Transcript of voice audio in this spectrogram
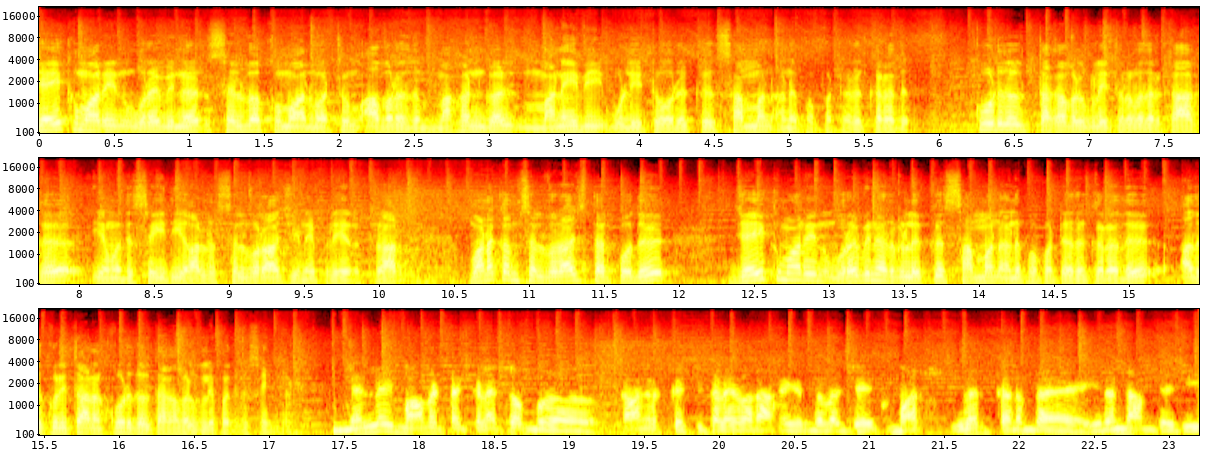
ஜெயக்குமாரின் உறவினர் செல்வகுமார் மற்றும் அவரது மகன்கள் மனைவி உள்ளிட்டோருக்கு சம்மன் அனுப்பப்பட்டிருக்கிறது. கூடுதல் தகவல்களை தருவதற்காக எமது செய்தியாளர் செல்வராஜ் இணைப்பில் இருக்கிறார். வணக்கம் செல்வராஜ். தற்போது ஜெயக்குமாரின் உறவினர்களுக்கு சம்மன் அனுப்பப்பட்டிருக்கிறது. அது குறித்தான கூடுதல் தகவல்களை பதிவு செய்யுங்கள். நெல்லை மாவட்ட கிழக்கம் காங்கிரஸ் கட்சி தலைவராக இருந்தவர் ஜெயக்குமார் இவர் கடந்த இரண்டாம் தேதி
